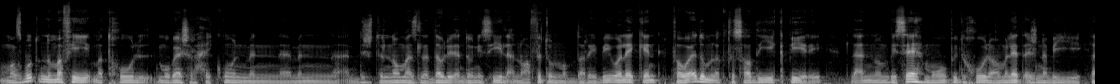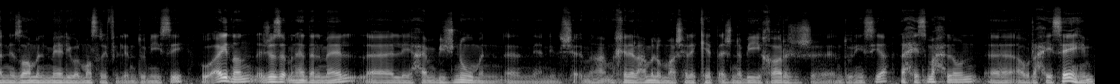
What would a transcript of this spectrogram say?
مزبوط أنه ما في مدخول مباشر حيكون من من ال digital nomads للدولة الأندونيسية لأنه عفتهم من الضريبة ولكن فوائدهم الاقتصادية كبيرة لأنهم بيساهموا بدخول عملات أجنبية للنظام المالي والمصرفي الإندونيسي وأيضا جزء من هذا المال آه، اللي بيجنوا يجنوه من يعني من خلال عملهم مع شركات أجنبية خارج إندونيسيا رح يسمح لهم آه، أو رح يساهم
